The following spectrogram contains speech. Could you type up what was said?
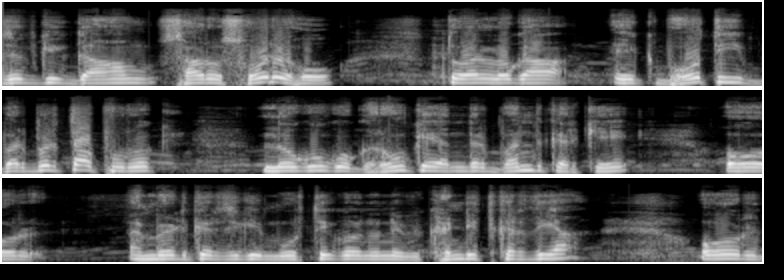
जबकि गाँव सारो सो रहे हो तो लोग एक बहुत ही बर्बरतापूर्वक लोगों को घरों के अंदर बंद करके और अंबेडकर जी की मूर्ति को उन्होंने विखंडित कर दिया। और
